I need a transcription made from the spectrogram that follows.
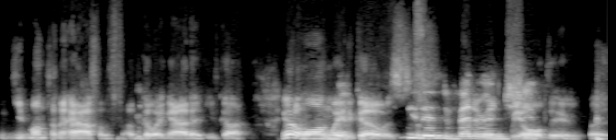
month and a half of, of going at it you've got you got a long way to go as, seasoned veteran we all do but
